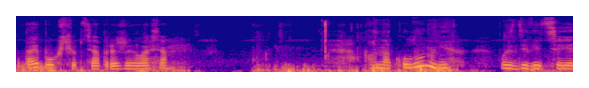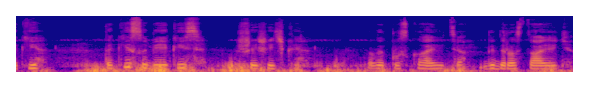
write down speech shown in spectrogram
Дай Бог, щоб ця прижилася. А на колумні, ось дивіться, які такі собі якісь шишечки випускаються, відростають.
